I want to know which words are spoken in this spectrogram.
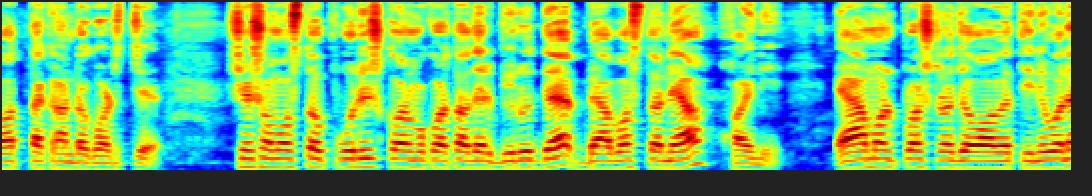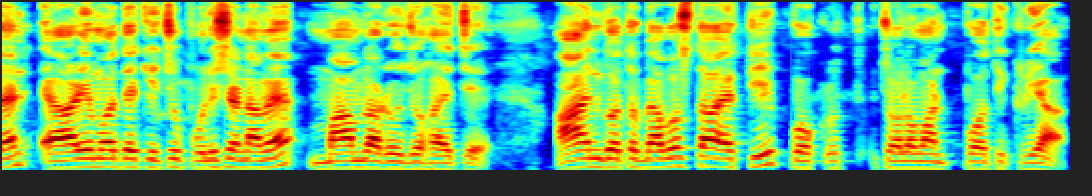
হত্যাকাণ্ড ঘটছে। সে সমস্ত পুলিশ কর্মকর্তাদের বিরুদ্ধে ব্যবস্থা নেওয়া হয়নি। এমন প্রশ্নের জবাবে তিনি বলেন, এরই মধ্যে কিছু পুলিশের নামে মামলা রুজু হয়েছে। আইনগত ব্যবস্থা একটি চলমান প্রতিক্রিয়া।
